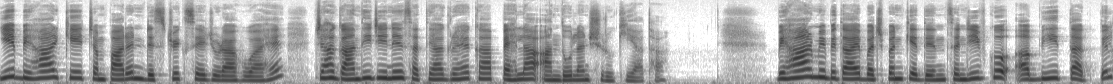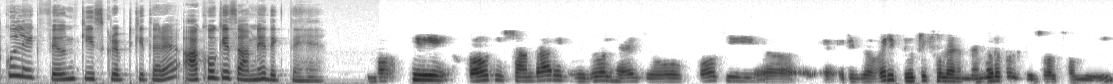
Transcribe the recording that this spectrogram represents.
ये बिहार के चंपारण डिस्ट्रिक्ट से जुड़ा हुआ है, जहाँ गांधी जी ने सत्याग्रह का पहला आंदोलन शुरू किया था। बिहार में बिताए बचपन के दिन संजीव को अभी तक बिल्कुल एक फ़िल्म की स्क्रिप्ट की तरह आँखों के सामने दिखते हैं। बहुत ही बहुत ही शानदार एक विजुअल है जो बहुत ही it is a very beautiful and memorable visual for me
